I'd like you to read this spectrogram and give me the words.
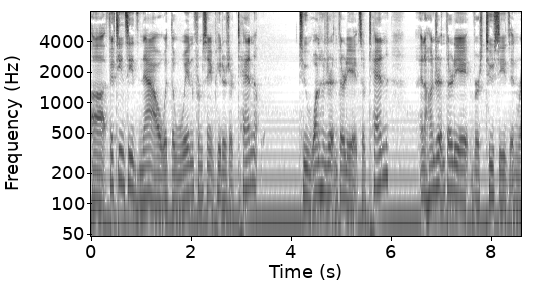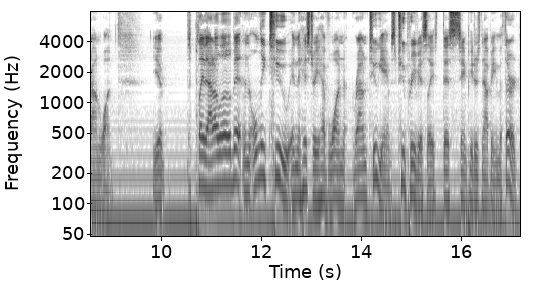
uh, 15 seeds now with the win from St. Peter's are 10 to 138. So 10 and 138 versus two seeds in round one. You play that a little bit, and only two in the history have won round two games. Two previously. This St. Peter's now being the third.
